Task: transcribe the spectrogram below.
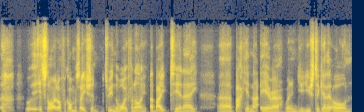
uh, it started off a conversation between the wife and I about TNA uh, back in that era when you used to get it on.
